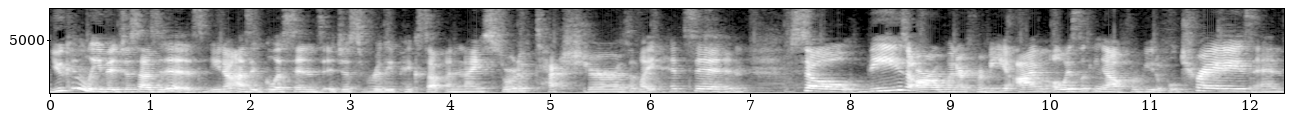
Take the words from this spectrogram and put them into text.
you can leave it just as it is. You know, as it glistens, it just really picks up a nice sort of texture as the light hits it. And so these are a winner for me. I'm always looking out for beautiful trays and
